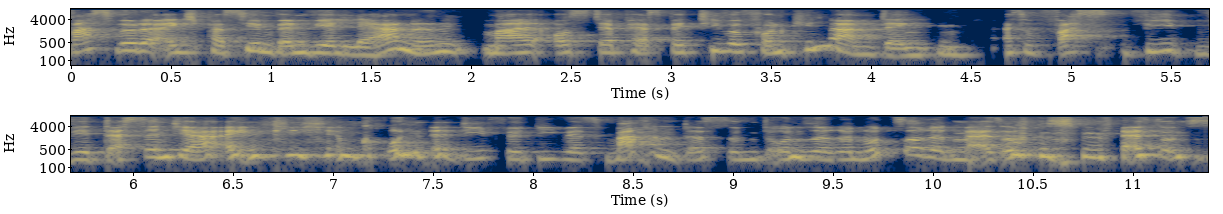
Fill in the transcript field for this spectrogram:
was würde eigentlich passieren, wenn wir lernen, mal aus der Perspektive von Kindern denken? Also was, wie wir, das sind ja eigentlich im Grunde die, für die wir es machen. Das sind unsere Nutzerinnen. Also müssen wir uns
